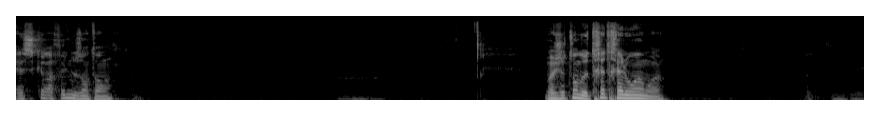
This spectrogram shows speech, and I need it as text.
Est-ce que Raphaël nous entend? Moi, j'entends de très très loin, moi. Attendez.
